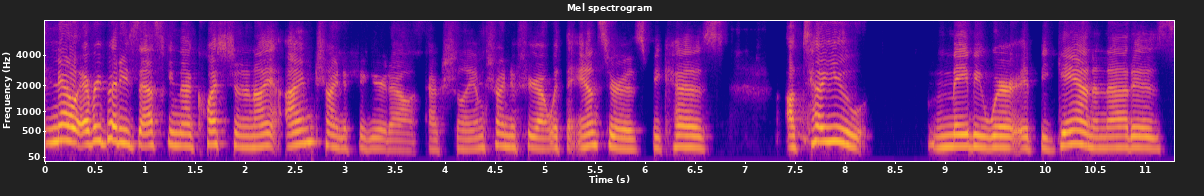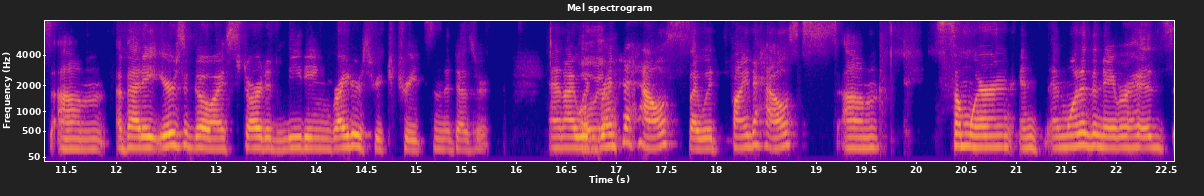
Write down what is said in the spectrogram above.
no, everybody's asking that question, and I I'm trying to figure it out. Actually, I'm trying to figure out what the answer is because I'll tell you maybe where it began, and that is um, about eight years ago. I started leading writers retreats in the desert and I would oh, yeah. rent a house. I would find a house um, somewhere in, in, one of the neighborhoods,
